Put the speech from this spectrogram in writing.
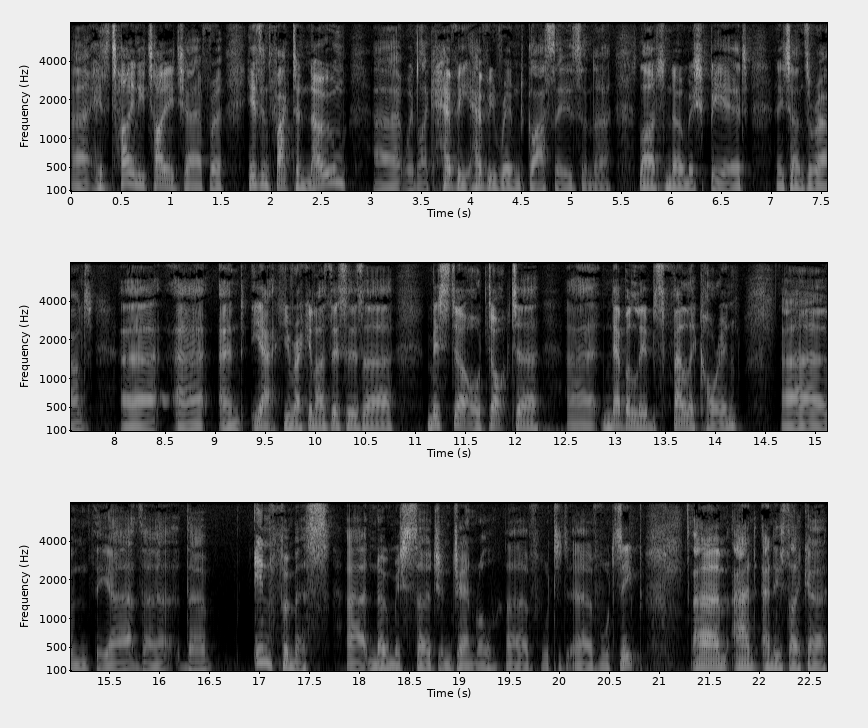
uh, his tiny, tiny chair. For He's in fact a gnome uh, with like heavy, heavy rimmed glasses and a large gnomish beard. And he turns around uh, uh and yeah, you recognize this as uh, Mr. or Dr. Uh, Nebelibs Felicorin, um, the, uh, the, the infamous uh, gnomish surgeon general of water Waterdeep. Um, and, and he's like, uh,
